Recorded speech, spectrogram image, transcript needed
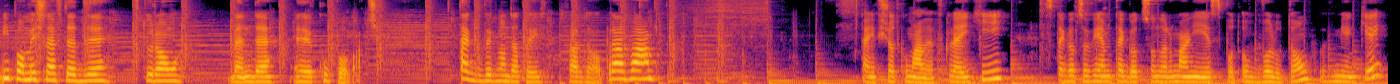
I pomyślę wtedy, którą będę kupować. Tak wygląda tutaj twarda oprawa. Tutaj w środku mamy wklejki. Z tego co wiem, tego co normalnie jest pod obwolutą w miękkiej.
